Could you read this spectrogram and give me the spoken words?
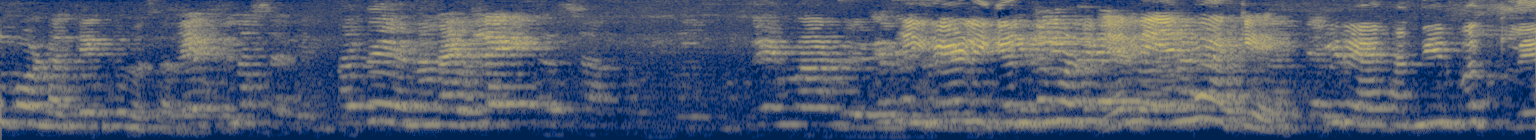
ಬೋಂಡಕ್ಕೆ ಎಗ್ ಮಸಾಲೆ ಈಗ ಹೇಳಿ ಎಂತ ಮಾಡಿ ಎಣ್ಣೆ ಎಣ್ಣೆ ಹಾಕಿ ಇರೇ ನೀರು ಬಸ್ಲೆ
